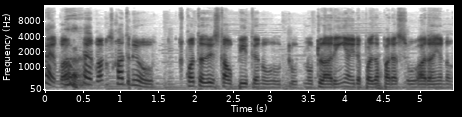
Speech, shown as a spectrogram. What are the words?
É igual, Ah. é igual nos quadrinhos. Quantas vezes tá o Peter no, no, no Clarinha e depois aparece o Aranha no,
